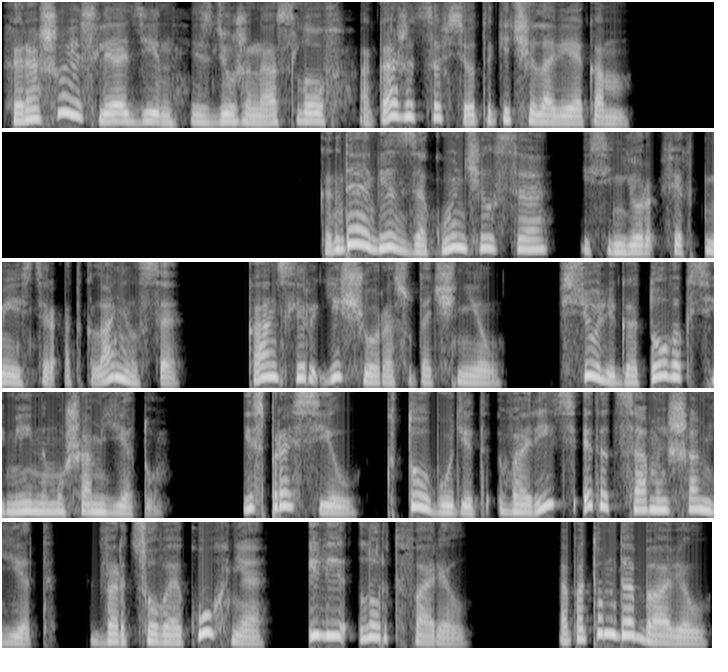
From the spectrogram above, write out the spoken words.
Хорошо, если один из дюжины ослов окажется все-таки человеком. Когда обед закончился и сеньор фехтмейстер откланялся, канцлер еще раз уточнил, все ли готово к семейному шамьету, и спросил, кто будет варить этот самый шамьет, дворцовая кухня или лорд Фаррелл. А потом добавил,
